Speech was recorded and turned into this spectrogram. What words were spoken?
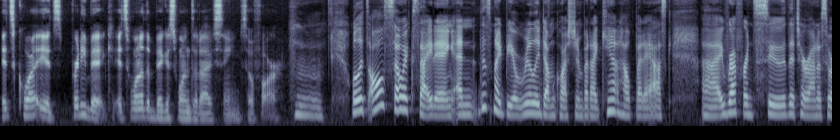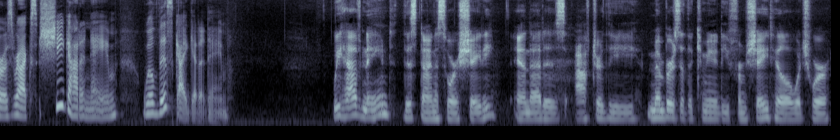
It's quite. It's pretty big. It's one of the biggest ones that I've seen so far. Hmm. Well, it's all so exciting, and this might be a really dumb question, but I can't help but ask. Uh, I referenced Sue, the Tyrannosaurus Rex. She got a name. Will this guy get a name? We have named this dinosaur Shady, and that is after the members of the community from Shade Hill, which were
